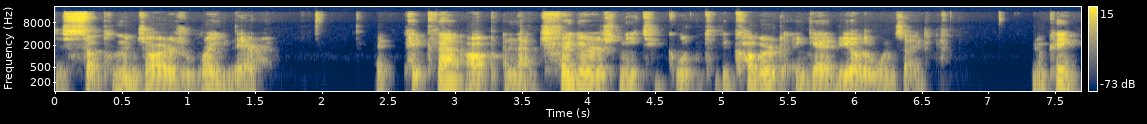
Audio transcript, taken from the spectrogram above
the supplement jar is right there. I pick that up and that triggers me to go to the cupboard and get the other ones out. Okay,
